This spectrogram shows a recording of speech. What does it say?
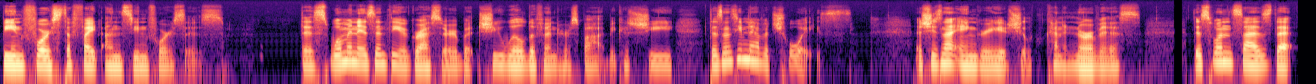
being forced to fight unseen forces. This woman isn't the aggressor, but she will defend her spot because she doesn't seem to have a choice. She's not angry, she looks kind of nervous. This one says that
